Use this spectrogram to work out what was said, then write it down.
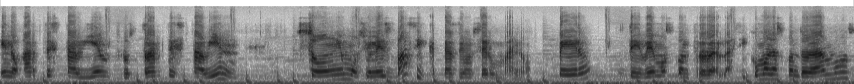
enojarte está bien, frustrarte está bien. Son emociones básicas de un ser humano, pero debemos controlarlas. ¿Y cómo las controlamos?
